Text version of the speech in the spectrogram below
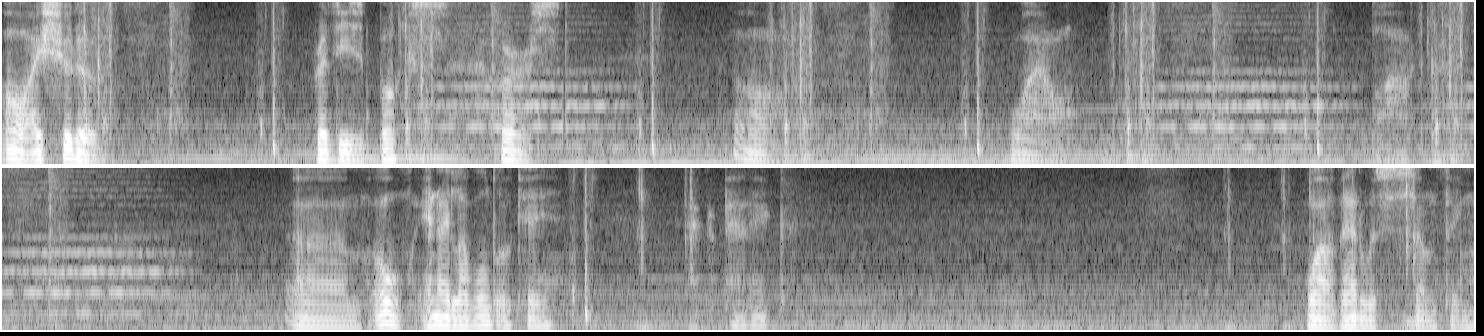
Oh, I should have read these books first. Oh. Wow. Oh, and I leveled, okay. Acrobatic. Wow, that was something.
